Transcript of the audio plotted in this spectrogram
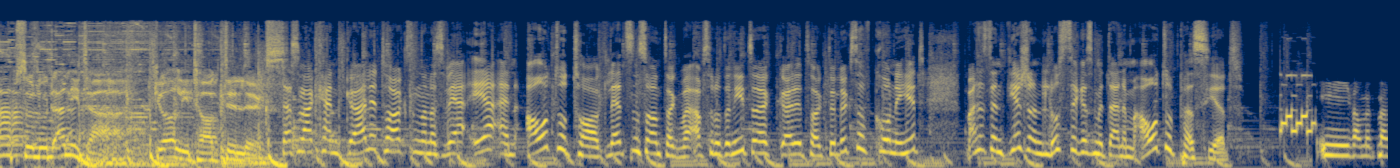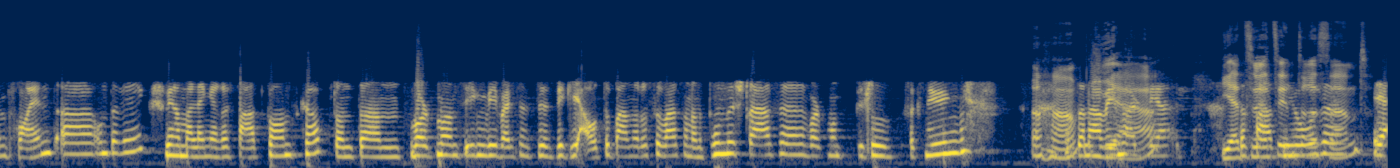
Absolut Anita. Girlie Talk Deluxe. Das war kein Girlie Talk, sondern das wäre eher ein Autotalk. Letzten Sonntag war Absolut Anita, Girlie Talk Deluxe auf Krone Hit. Was ist denn dir schon Lustiges mit deinem Auto passiert? Ich war mit meinem Freund äh, unterwegs. Wir haben eine längere Fahrt vor uns gehabt und dann wollten wir uns irgendwie, weil es nicht wirklich Autobahn oder so war, sondern Bundesstraße, wollten wir uns ein bisschen vergnügen. Aha. Und dann habe ich ja. halt während Jetzt der Fahrt wird's die Hose, interessant. ja,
